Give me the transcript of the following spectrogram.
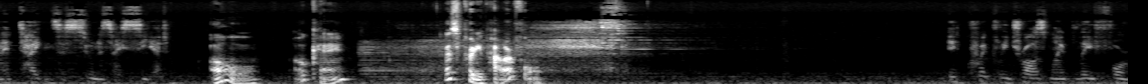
and it tightens as soon as I see it. Oh, okay. That's pretty powerful. It quickly draws my blade forward.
